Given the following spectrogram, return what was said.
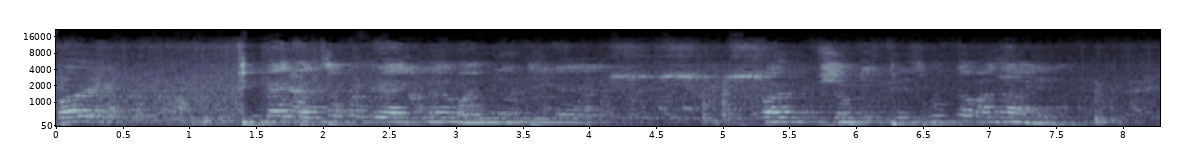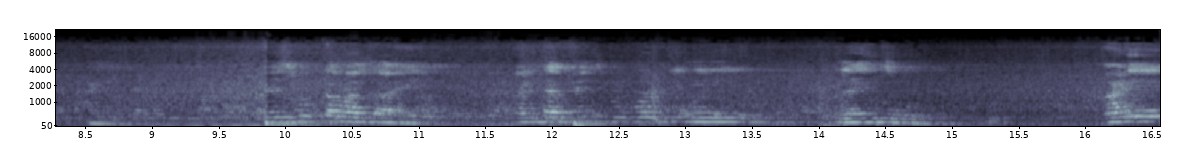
पण ठीक आहे त्यांचं पण मी ऐकलं मानलं ठीक आहे. पण शेवटी फेसबुक तर माझा आहे. फेसबुक तर माझा आहे. आणि त्या फेसबुकवरती मी लिहायचो आणि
